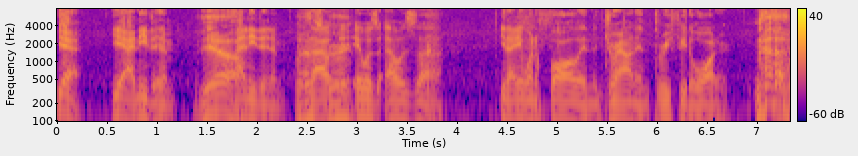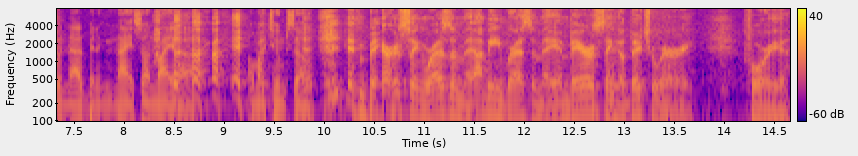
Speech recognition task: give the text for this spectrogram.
Yeah, yeah, I needed him. Yeah, I needed him. That's I, great. it was I was uh, you know I didn't want to fall and drown in three feet of water. that would not have been nice on my uh, on my tombstone. embarrassing resume. I mean resume, embarrassing obituary for you.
